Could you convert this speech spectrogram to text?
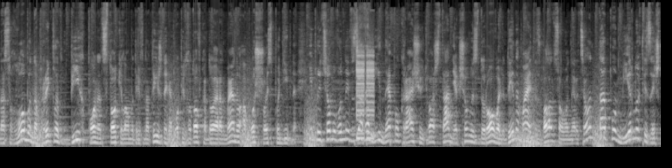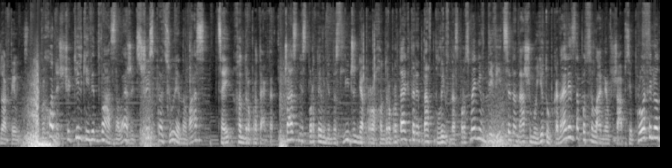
на суглоби, наприклад, біг понад 100 км на тиждень, або підготовка до айронмену, або щось подібне. І при цьому вони взагалі не покращують ваш стан, якщо ви здорова людина, маєте збалансований раціон та помірну фізичну активність. Виходить, що тільки від вас залежить, чи спрацює на вас. Цей хондропротектор. Сучасні спортивні дослідження про хондропротектори та вплив на спортсменів дивіться на нашому YouTube каналі за посиланням в шапці профілю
